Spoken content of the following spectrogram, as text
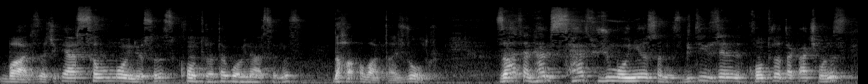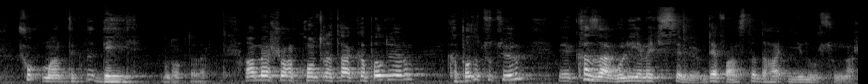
bariz açık. Eğer savunma oynuyorsanız kontratak oynarsanız daha avantajlı olur. Zaten hem sert hücum oynuyorsanız bir de üzerine kontratak açmanız çok mantıklı değil bu noktada. Ama ben şu an kontratağı kapalıyorum. Kapalı tutuyorum. E, kaza golü yemek istemiyorum. Defansta daha iyi dursunlar.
